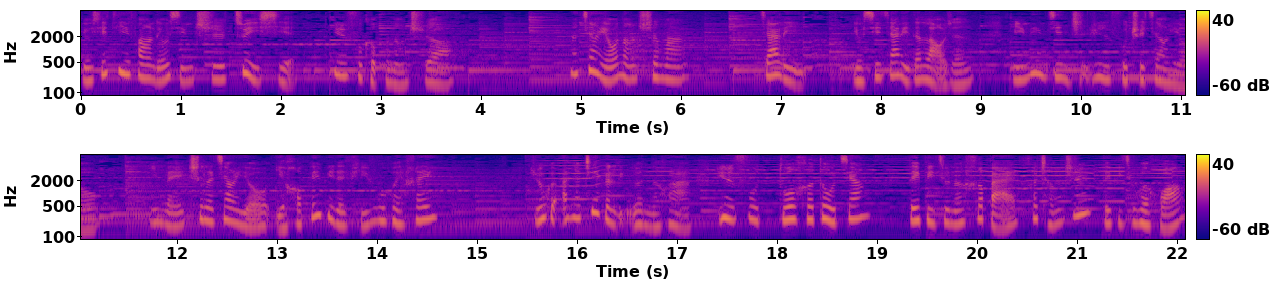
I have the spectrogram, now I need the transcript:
有些地方流行吃醉蟹，孕妇可不能吃哦。那酱油能吃吗？家里有些家里的老人明令禁止孕妇吃酱油，因为吃了酱油以后，baby 的皮肤会黑。如果按照这个理论的话，孕妇多喝豆浆。baby 就能喝白，喝橙汁，baby 就会黄；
